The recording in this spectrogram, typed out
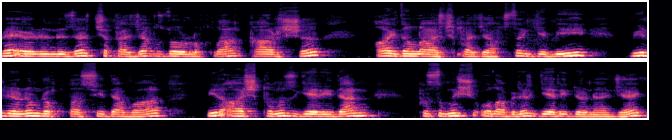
Ve önünüze çıkacak zorluklar karşı aydınlığa çıkacaksın gibi bir dönüm noktası da var. Bir aşkınız geriden kızmış olabilir, geri dönecek.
